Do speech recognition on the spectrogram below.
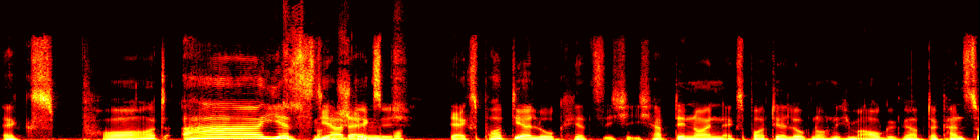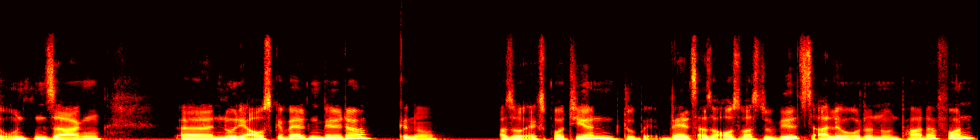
Export. Ah, jetzt, ja, der. Export. Der Exportdialog. Jetzt, ich, ich habe den neuen Exportdialog noch nicht im Auge gehabt. Da kannst du unten sagen, äh, nur die ausgewählten Bilder, Genau. Also exportieren. Du wählst also aus, was du willst, alle oder nur ein paar davon.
